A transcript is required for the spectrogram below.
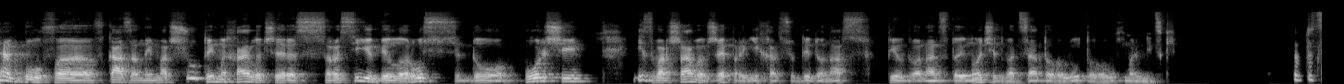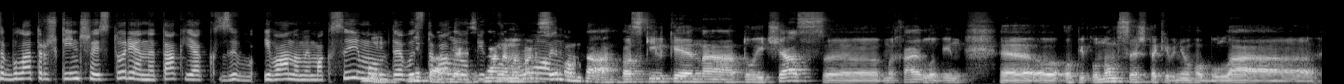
був е, вказаний маршрут, і Михайло через Росію, Білорусь до Польщі і з Варшави вже приїхав сюди до нас пів 12 ночі, 20 лютого у Хмельницький. Тобто це була трошки інша історія, не так, як з Іваном і Максимом, Ні, де ви ставали так, як З Іваном і. Максимом, да, оскільки на той час е, Михайло він е, опікуном все ж таки в нього була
